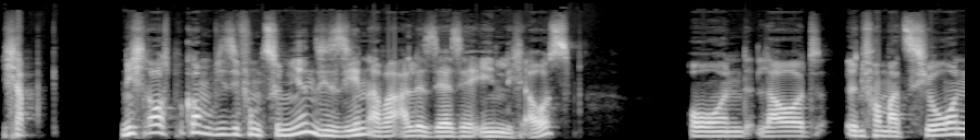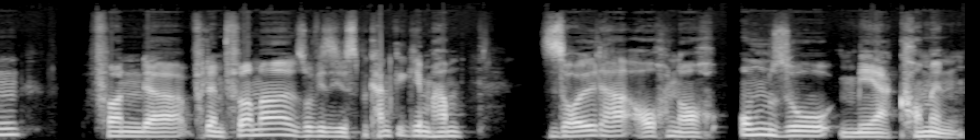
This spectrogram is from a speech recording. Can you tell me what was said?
Ich habe nicht rausbekommen, wie sie funktionieren. Sie sehen aber alle sehr, sehr ähnlich aus. Und laut Informationen von der, von der Firma, so wie sie es bekannt gegeben haben, soll da auch noch umso mehr kommen.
